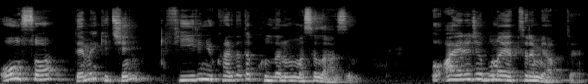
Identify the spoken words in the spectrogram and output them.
Also demek için fiilin yukarıda da kullanılması lazım. O ayrıca buna yatırım yaptı.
